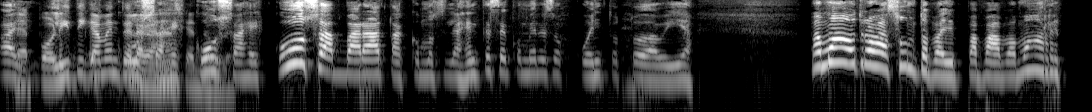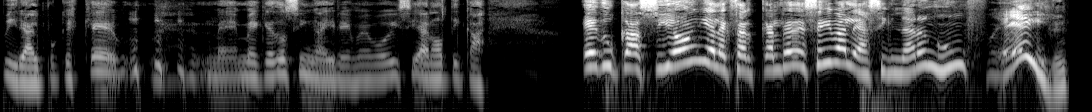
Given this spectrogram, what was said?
Ay, sea, políticamente la excusas, ganancia es excusas, excusas baratas, como si la gente se comiera esos cuentos todavía. Vamos a otros asuntos, pa- papá, vamos a respirar, porque es que me, me quedo sin aire, me voy cianótica. Educación y el exalcalde de Ceiba le asignaron un FEI. Bien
